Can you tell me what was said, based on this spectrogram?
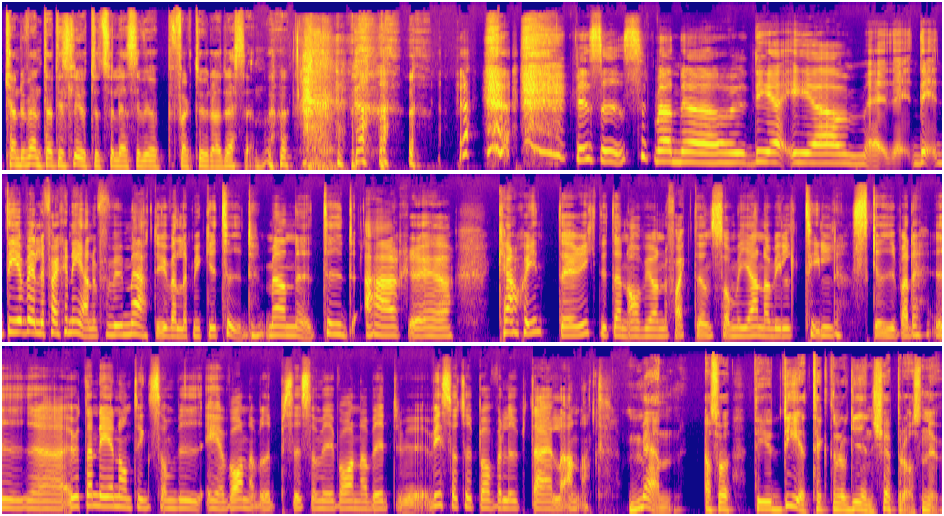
kan du vänta till slutet så läser vi upp fakturaadressen. Precis, men det är, det, det, är väldigt fascinerande för vi mäter ju väldigt mycket i tid. Men tid är kanske inte riktigt den avgörande faktorn som vi gärna vill tillskriva det i, eh, utan det är någonting som vi är vana vid, precis som vi är vana vid vissa typer av valuta eller annat. Men, alltså det är ju det teknologin köper oss nu.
